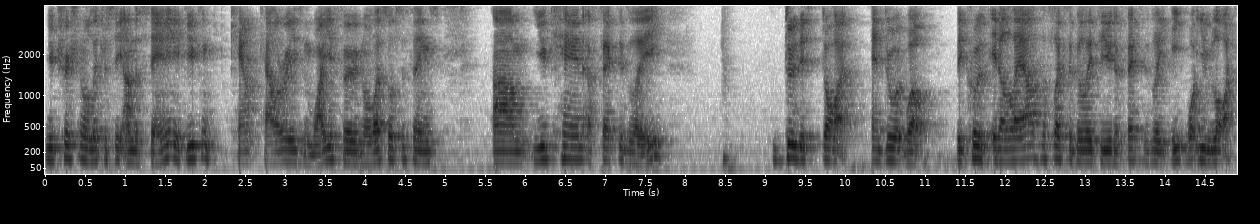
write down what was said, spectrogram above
nutritional literacy understanding, if you can count calories and weigh your food and all those sorts of things, um, you can effectively do this diet and do it well because it allows the flexibility for you to effectively eat what you like.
